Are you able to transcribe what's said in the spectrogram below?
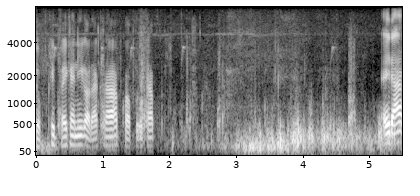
จบคลิปไว้แค่นี้ก่อนนะครับ ขอบคุณครับ ไอ้ดัง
